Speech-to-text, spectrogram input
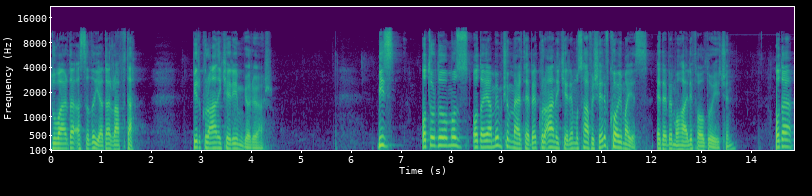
duvarda asılı ya da rafta bir Kur'an-ı Kerim görüyor. Biz oturduğumuz odaya mümkün mertebe Kur'an-ı Kerim, Mushaf-ı Şerif koymayız. Edebe muhalif olduğu için. O da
